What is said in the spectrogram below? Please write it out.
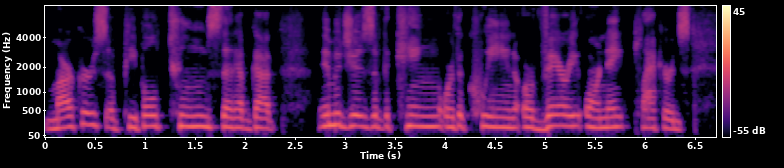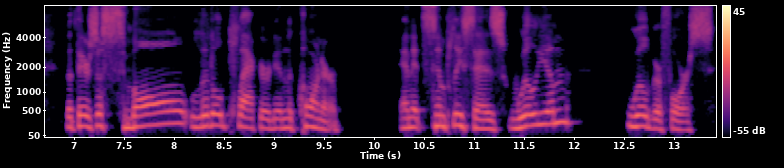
markers of people, tombs that have got images of the king or the queen or very ornate placards. But there's a small little placard in the corner, and it simply says, William Wilberforce.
